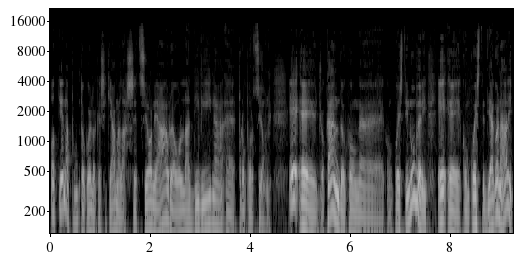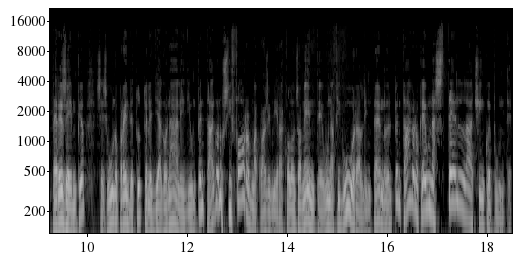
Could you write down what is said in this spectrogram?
ottiene appunto quello che si chiama la sezione aurea o la divina eh, proporzione. E eh, giocando con, eh, con, questi numeri e eh, con queste diagonali, per esempio, se uno prende tutte le diagonali di un pentagono, si forma quasi miracolosamente una figura all'interno del Pentagono che è una stella a cinque punte.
